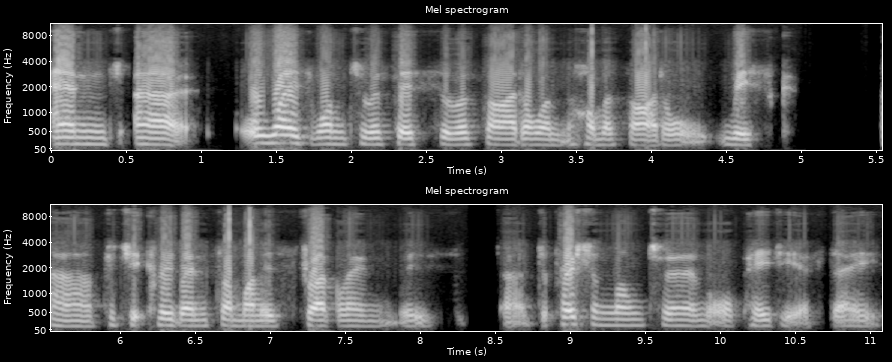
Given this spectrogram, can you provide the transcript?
and uh, always want to assess suicidal and homicidal risk, uh, particularly when someone is struggling with uh, depression long term or PTSD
